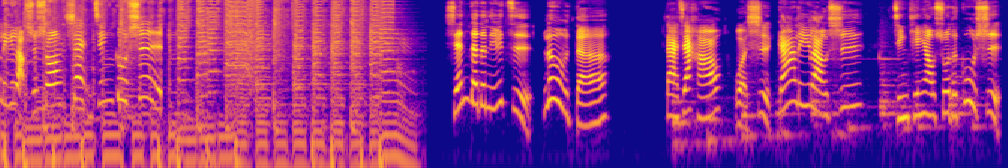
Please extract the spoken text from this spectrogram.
喱老师说圣经故事：贤德的女子路德。大家好，我是咖喱老师。今天要说的故事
